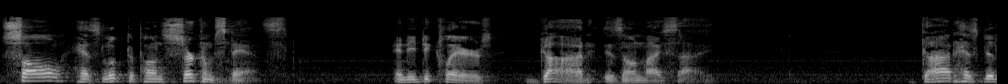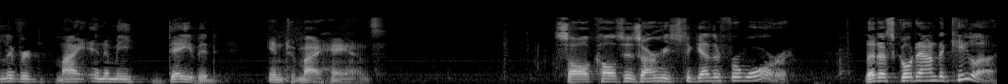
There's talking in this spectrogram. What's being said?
Saul has looked upon circumstance and he declares, God is on my side. God has delivered my enemy David into my hands. Saul calls his armies together for war. Let us go down to Keilah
